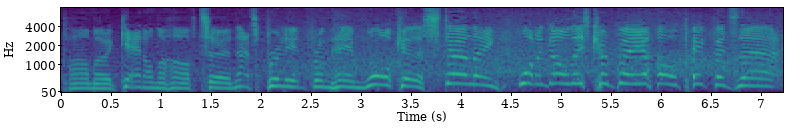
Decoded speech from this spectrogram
Palmer again on the half turn. That's brilliant from him. Walker, Sterling. What a goal this could be. Oh, Pickford's there.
